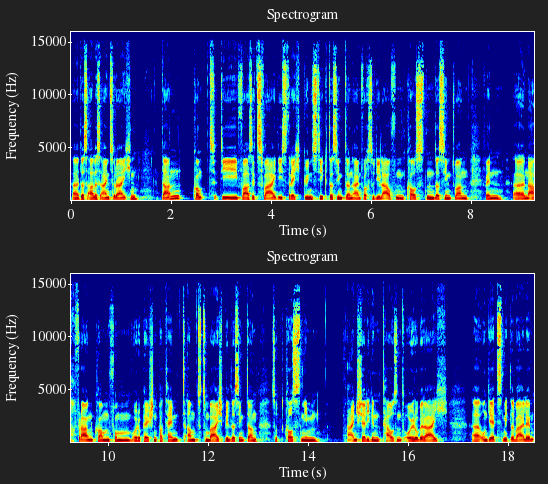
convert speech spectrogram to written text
äh, das alles einzureichen. Dann kommt die Phase 2, die ist recht günstig. Das sind dann einfach so die laufenden Kosten. Das sind wann, wenn äh, Nachfragen kommen vom Europäischen Patentamt zum Beispiel, das sind dann so Kosten im einstelligen 1000 Euro Bereich. Äh, und jetzt mittlerweile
